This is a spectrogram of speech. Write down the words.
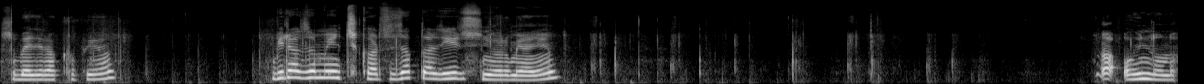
Su belirak kapıya. Birazdan beni çıkartacaklar diye düşünüyorum yani. Aa, oyun dondu.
